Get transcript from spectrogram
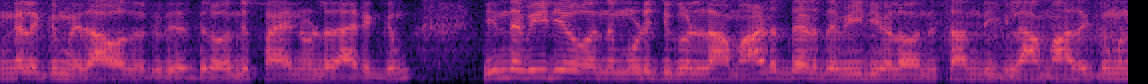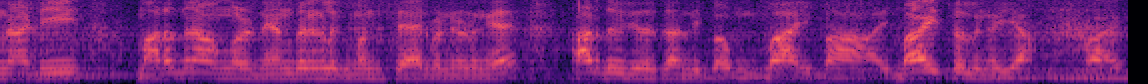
எங்களுக்கும் ஏதாவது ஒரு விதத்தில் வந்து பயனுள்ளதாக இருக்கும். இந்த வீடியோ வந்து முடிச்சுக்கொள்ளலாம். அடுத்தடுத்த வீடியோவில் வந்து சந்திக்கலாம். அதுக்கு முன்னாடி மறந்துனா உங்களோட நண்பர்களுக்கு வந்து ஷேர் பண்ணிவிடுங்க. அடுத்த வீடியோவில் சந்திப்போம். பாய் பாய் பாய் சொல்லுங்க ஐயா. பாய்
